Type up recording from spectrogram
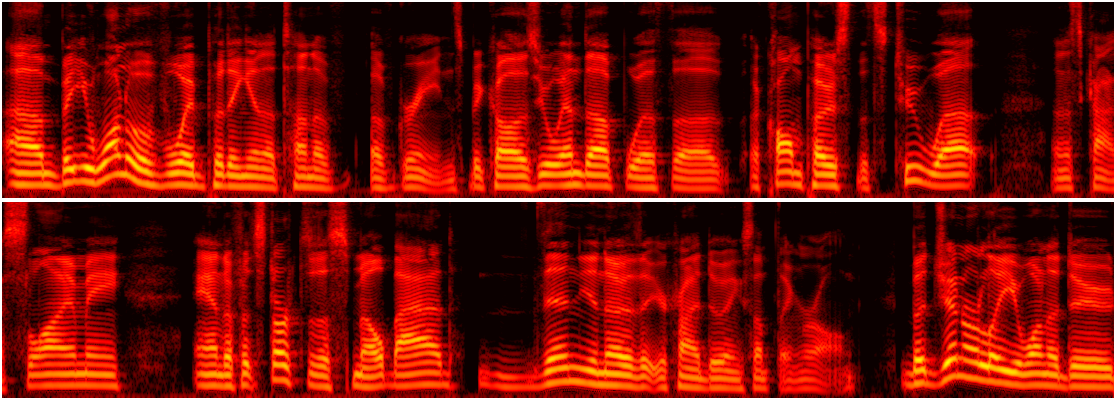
Um, but you want to avoid putting in a ton of of greens because you'll end up with a, a compost that's too wet and it's kind of slimy. And if it starts to smell bad, then you know that you're kind of doing something wrong. But generally, you want to do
